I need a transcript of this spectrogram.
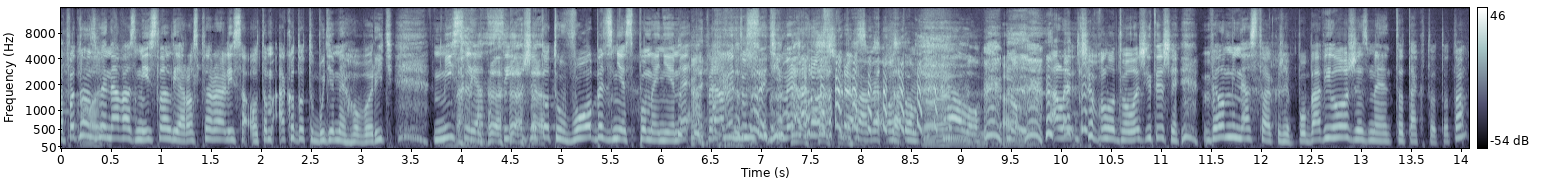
A potom Ale- sme na vás mysleli a rozprávali sa o tom, ako to tu budeme hovoriť, mysliac si, že to tu vôbec nespomenieme a práve tu sedíme a rozprávame o tom. Halo. No, ale čo bolo dôležité, že veľmi nás to akože pobavilo, že sme to takto, toto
